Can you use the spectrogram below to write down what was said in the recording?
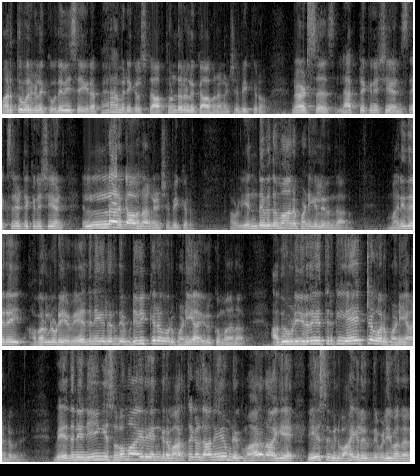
மருத்துவர்களுக்கு உதவி செய்கிற பேராமெடிக்கல் ஸ்டாஃப் தொண்டர்களுக்காக நாங்கள் செபிக்கிறோம். Nurses lab technicians x ray technicians எல்லாருக்காக நாங்கள் செபிக்கிறோம். அவர்கள் எந்த விதமான பணிகள் இருந்தாலும் மனிதரை அவர்களுடைய வேதனையிலிருந்து விடுவிக்கிற ஒரு பணியா இருக்குமானால் அது உடைய இருதயத்திற்கு ஏற்ற ஒரு பணி ஆண்டவர். வேதனை நீங்கி சுகமாயிரு என்கிற வார்த்தைகள் தானே உடைய குமாரனாகிய இயேசுவின் வாயிலிருந்து வெளிவந்தன.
